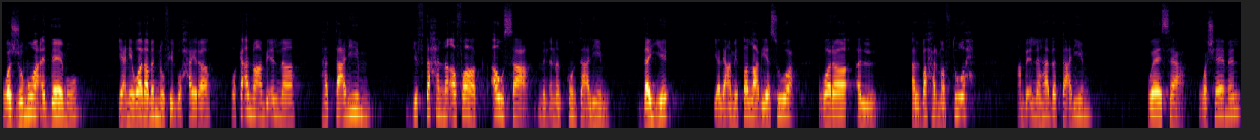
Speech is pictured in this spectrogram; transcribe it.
والجموع قدامه يعني ورا منه في البحيرة وكأنه عم بيقلنا هالتعليم بيفتح لنا آفاق أوسع من أن تكون تعليم ضيق. يلي عم يطلع بيسوع وراء البحر مفتوح عم بيقول لنا هذا التعليم واسع وشامل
